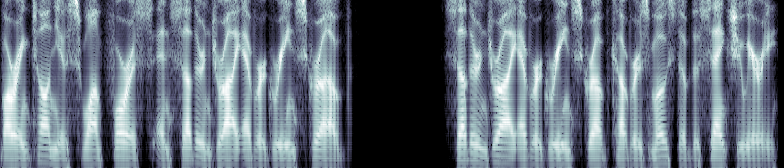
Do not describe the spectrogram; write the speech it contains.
Barringtonia swamp forests and southern dry evergreen scrub. Southern dry evergreen scrub covers most of the sanctuary,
